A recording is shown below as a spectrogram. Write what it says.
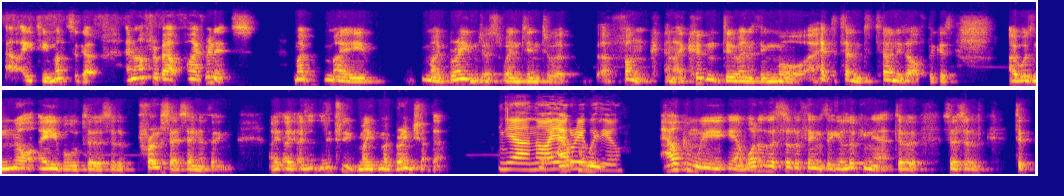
about 18 months ago. And after about five minutes, my my my brain just went into a a funk and I couldn't do anything more. I had to tell him to turn it off because I was not able to sort of process anything. I, I, I literally, my, my brain shut down. Yeah, no, I agree with you. How can we, you know, what are the sort of things that you're looking at to, to sort of to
